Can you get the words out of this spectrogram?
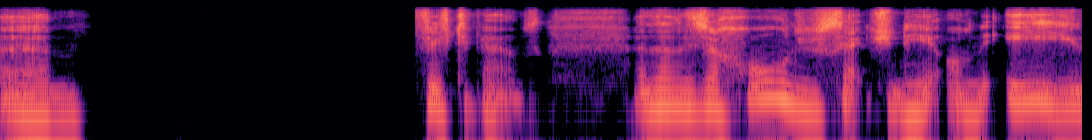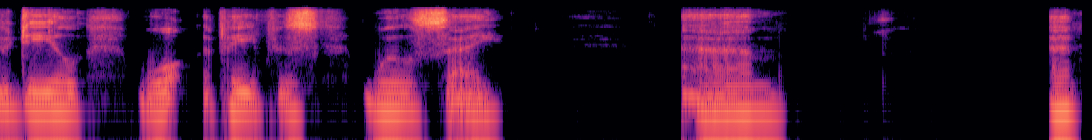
um, £50. And then there's a whole new section here on the EU deal, what the papers will say. Um, um,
